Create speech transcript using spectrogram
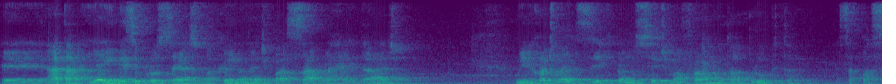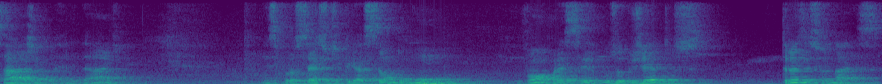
É, ah, tá. E aí, nesse processo bacana né, de passar para a realidade, o Winnicott vai dizer que para não ser de uma forma muito abrupta, essa passagem para a realidade, esse processo de criação do mundo, vão aparecer os objetos transicionais.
